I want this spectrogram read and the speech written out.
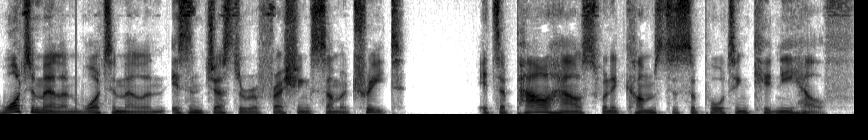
Watermelon Watermelon isn't just a refreshing summer treat, it's a powerhouse when it comes to supporting kidney health.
